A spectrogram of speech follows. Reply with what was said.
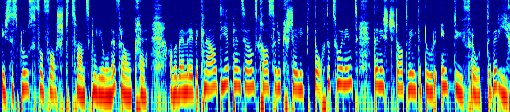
ist es ein Plus von fast 20 Millionen Franken. Aber wenn man eben genau diese Pensionskassenrückstellung doch dazu nimmt, dann ist die Stadt Winterthur im tiefroten Bereich.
